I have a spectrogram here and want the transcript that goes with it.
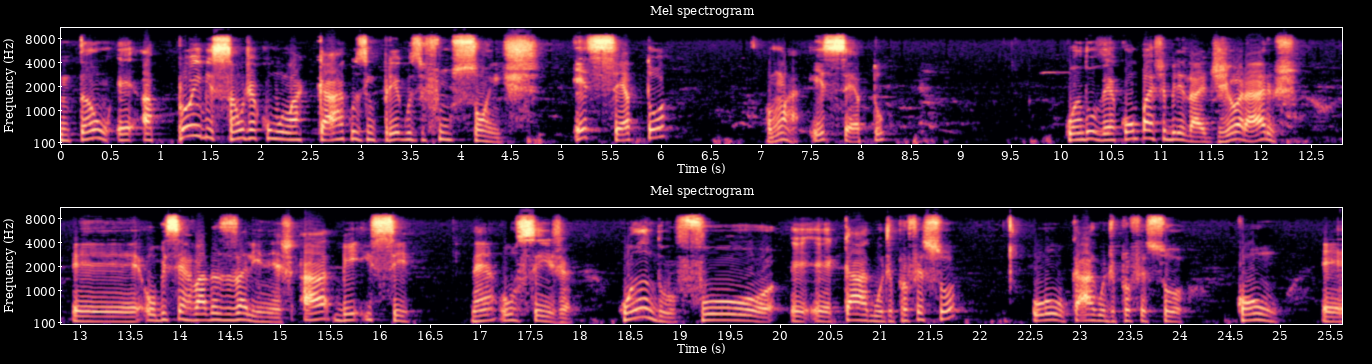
Então, é a proibição de acumular cargos, empregos e funções, exceto, vamos lá, exceto quando houver compatibilidade de horários é, observadas as alíneas A, B e C, né? Ou seja, quando for é, é, cargo de professor ou cargo de professor com, é,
